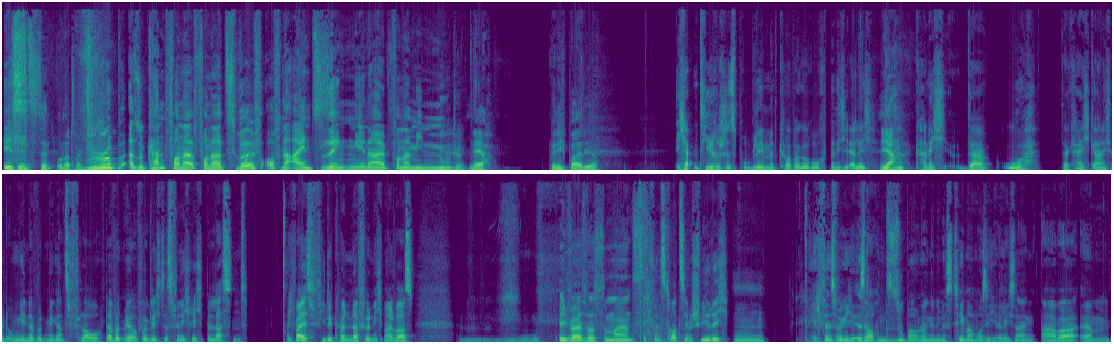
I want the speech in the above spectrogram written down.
ist instant unattraktiv. Wrupp, also kann von einer, von einer 12 auf eine 1 sinken innerhalb von einer Minute. Ja, bin ich bei dir. Ich habe ein tierisches Problem mit Körpergeruch, bin ich ehrlich. Ja. Kann ich da, uh, da kann ich gar nicht mit umgehen. Da wird mir ganz flau. Da wird mir auch wirklich, das finde ich richtig belastend. Ich weiß, viele können dafür nicht mal was. Ich weiß, was du meinst. Ich finde es trotzdem schwierig. Mhm. Ich finde es wirklich, ist auch ein super unangenehmes Thema, muss ich ehrlich sagen. Aber ähm,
